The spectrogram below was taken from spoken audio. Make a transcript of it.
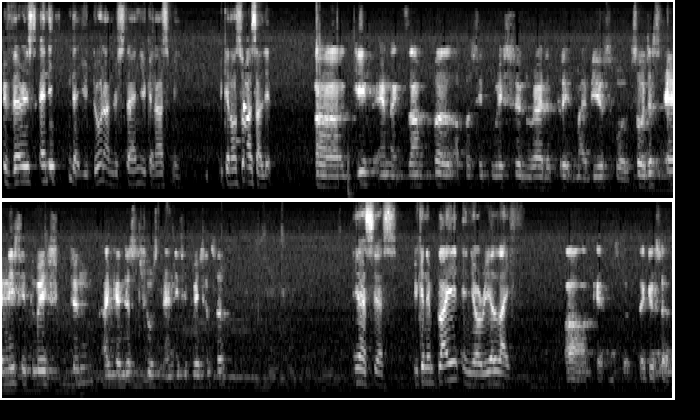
If there is anything that you don't understand, you can ask me. You can also ask Alip. Uh, give an example of a situation where the trait might be useful. So just any situation, I can just choose any situation, sir. Yes, yes. You can imply it in your real life. Oh, okay. Thank you, sir.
